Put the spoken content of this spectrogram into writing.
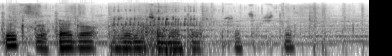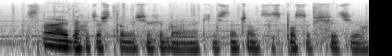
Tylko dlatego, że liczę na to, że coś tu znajdę, chociaż to by się chyba w jakiś znaczący sposób świeciło.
